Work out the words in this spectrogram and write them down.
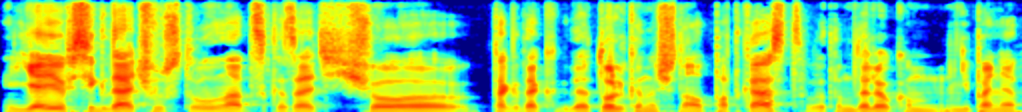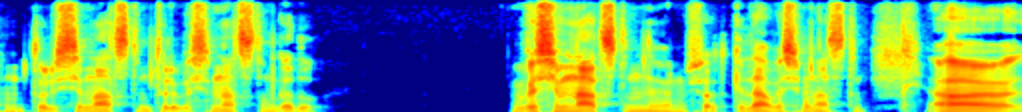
Я ее всегда чувствовал, надо сказать, еще тогда, когда я только начинал подкаст в этом далеком, непонятном, то ли 17 то ли 18 году. В 18-м, наверное, все-таки, да, в 18-м. А,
